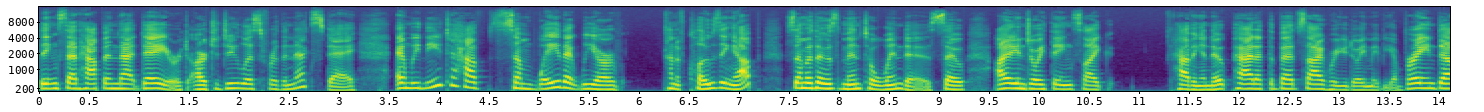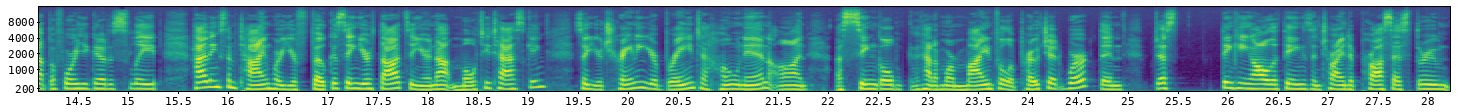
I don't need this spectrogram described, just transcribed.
things that happened that day or our to do list for the next day. And we need to have some way that we are kind of closing up some of those mental windows. So I enjoy things like having a notepad at the bedside where you're doing maybe a brain dump before you go to sleep, having some time where you're focusing your thoughts and you're not multitasking. So you're training your brain to hone in on a single kind of more mindful approach at work than just thinking all the things and trying to process through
